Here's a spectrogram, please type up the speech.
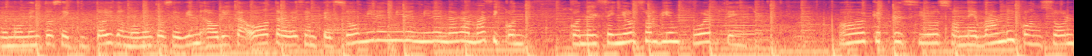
de momento se quitó y de momento se viene. Ahorita otra vez empezó. Miren, miren, miren, nada más. Y con, con el señor sol bien fuerte. ¡Ay, qué precioso! Nevando y con sol.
